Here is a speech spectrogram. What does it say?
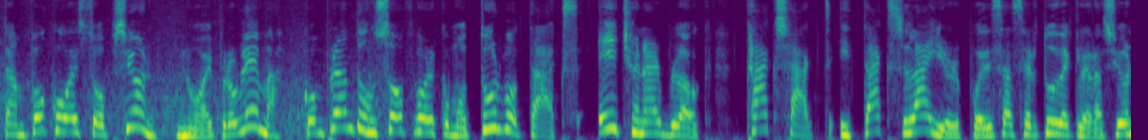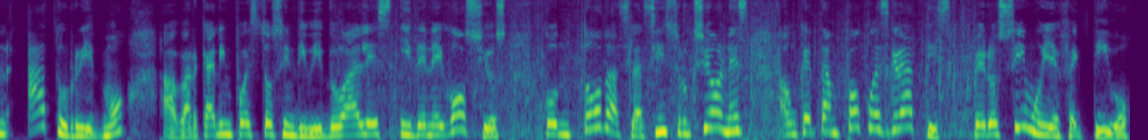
Tampoco es tu opción, no hay problema. Comprando un software como TurboTax, H&R Block, Tax Act y Tax Liar puedes hacer tu declaración a tu ritmo, abarcar impuestos individuales y de negocios con todas las instrucciones, aunque tampoco es gratis, pero sí muy efectivo.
